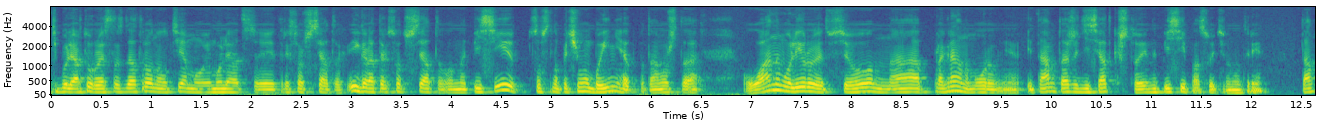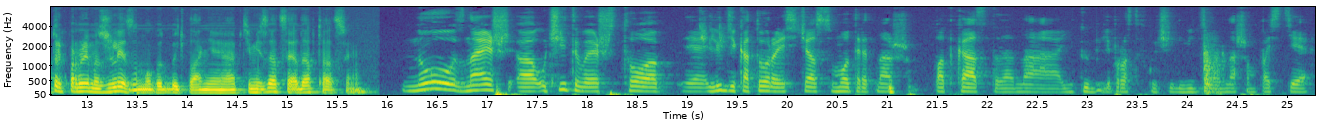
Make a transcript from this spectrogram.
Тем более, Артур, если затронул тему эмуляции 360 игр от 360 на PC, собственно, почему бы и нет? Потому что One эмулирует все на программном уровне, и там та же десятка, что и на PC, по сути, внутри. Там только проблемы с железом могут быть в плане оптимизации и адаптации. Ну, знаешь, а, учитывая, что э, люди, которые сейчас смотрят наш подкаст на YouTube или просто включили видео в нашем посте,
